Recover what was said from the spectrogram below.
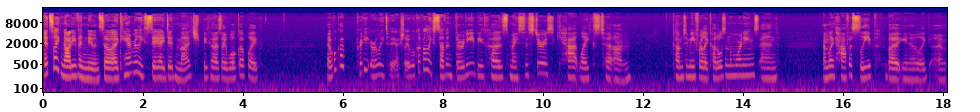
it's like not even noon, so I can't really say I did much because I woke up like I woke up pretty early today actually. I woke up at like 7:30 because my sister's cat likes to um come to me for like cuddles in the mornings and I'm like half asleep, but you know, like I'm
